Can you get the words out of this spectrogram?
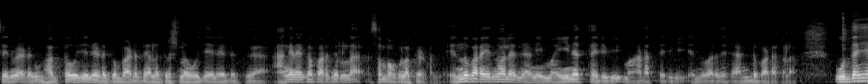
സിനിമ എടുക്കും ഭക്തപൂജയിൽ എടുക്കുമ്പോൾ അടുത്തയാൾ കൃഷ്ണപൂജയിൽ എടുക്കുക അങ്ങനെയൊക്കെ പറഞ്ഞുള്ള സംഭവങ്ങളൊക്കെ ഉണ്ടല്ലോ. എന്ന് പറയുന്ന പോലെ തന്നെയാണ് ഈ മൈനത്തരുവി മാടത്തരുവി എന്ന് പറയുന്ന രണ്ട് പടങ്ങൾ. ഉദയ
